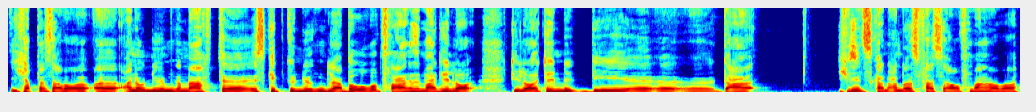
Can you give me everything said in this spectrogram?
ich habe das aber äh, anonym gemacht. Äh, es gibt genügend Labore. Fragen Sie mal die, Le die Leute, die äh, da. Ich will jetzt kein anderes Fass aufmachen, aber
